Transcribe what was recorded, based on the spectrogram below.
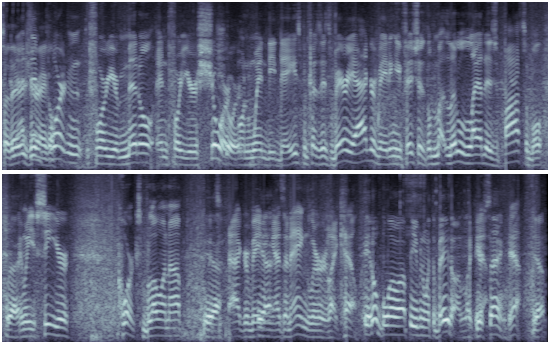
So and there's your angle. That's important for your middle and for your short, short, on windy days because it's very aggravating. You fish as little lead as possible, right. and when you see your corks blowing up, yeah. it's aggravating yeah. as an angler like hell. It'll blow up even with the bait on, like yeah. you're saying. Yeah. Yep.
